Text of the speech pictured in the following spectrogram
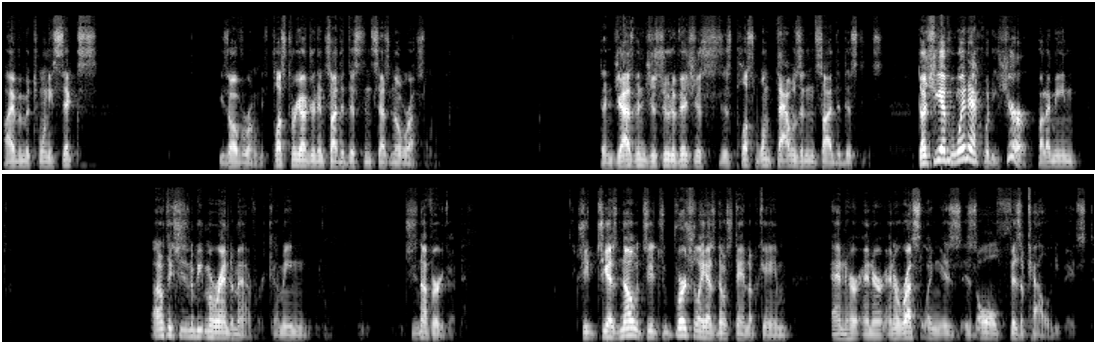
I have him at 26. He's overowned. He's plus 300 inside the distance, has no wrestling. Then Jasmine Jasudavicius is plus 1,000 inside the distance. Does she have win equity? Sure. But I mean, I don't think she's going to beat Miranda Maverick. I mean, she's not very good. She she has no she virtually has no stand up game, and her and her and her wrestling is is all physicality based.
